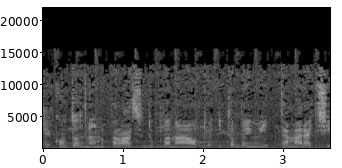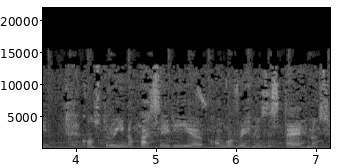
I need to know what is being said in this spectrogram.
é, contornando o Palácio do Planalto e também o Itamaraty, é, construindo parceria com governos externos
